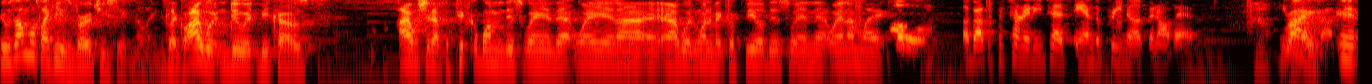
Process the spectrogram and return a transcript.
It was almost like he was virtue signaling. It's like i wouldn't do it because I should have to pick a woman this way and that way, and I I wouldn't want to make her feel this way and that way. And I'm like, oh, about the paternity test and the prenup and all that. He right, and,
